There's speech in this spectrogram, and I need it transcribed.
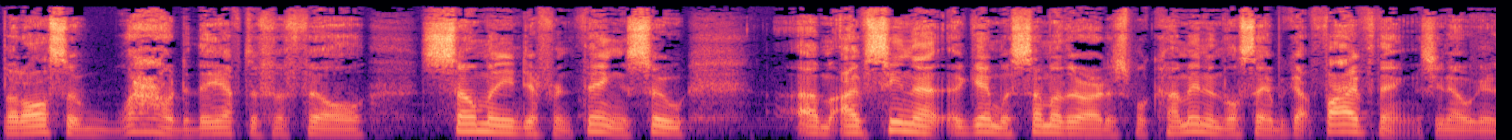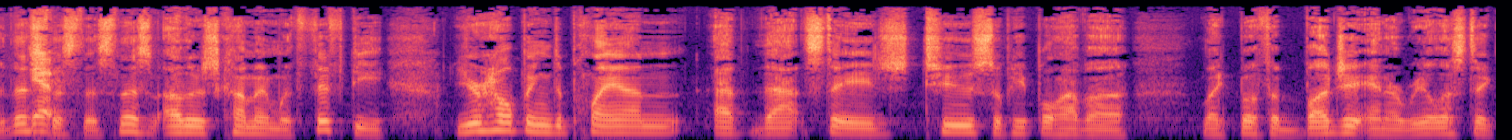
but also, wow, did they have to fulfill so many different things? So um, I've seen that again with some other artists will come in and they'll say, we've got five things, you know, we're going to do this, Yep. this, this, and this. And others come in with 50. You're helping to plan at that stage too, so people have a, like both a budget and a realistic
